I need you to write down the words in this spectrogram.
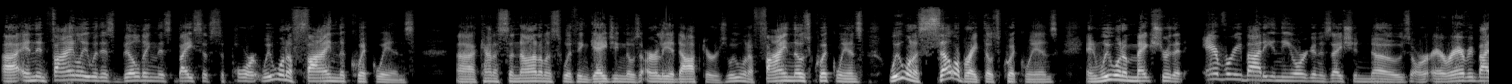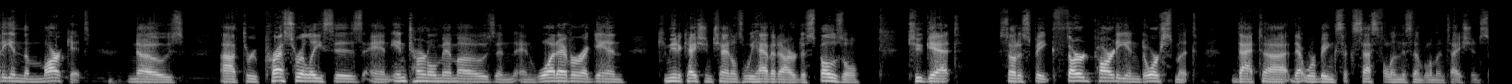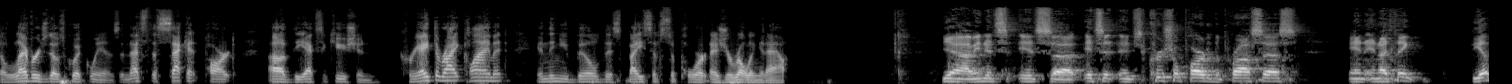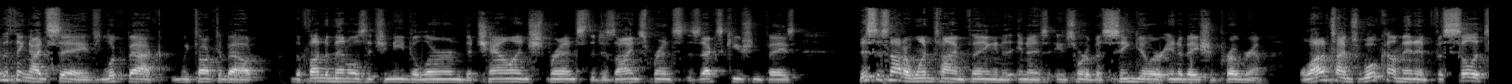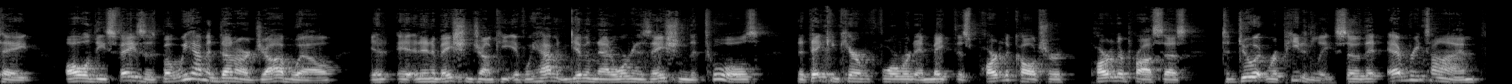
Uh, and then finally, with this building this base of support, we want to find the quick wins uh, kind of synonymous with engaging those early adopters. We want to find those quick wins. We want to celebrate those quick wins. And we want to make sure that everybody in the organization knows or, or everybody in the market knows uh, through press releases and internal memos and, and whatever, again, communication channels we have at our disposal to get, so to speak, third party endorsement that uh, that we're being successful in this implementation. So leverage those quick wins, and that's the second part of the execution create the right climate, and then you build this base of support as you're rolling it out. Yeah, I mean it's it's uh, it's a, it's a crucial part of the process, and and I think the other thing I'd say is look back. We talked about the fundamentals that you need to learn, the challenge sprints, the design sprints, this execution phase. This is not a one time thing in, a, in, a, in sort of a singular innovation program. A lot of times we'll come in and facilitate all of these phases, but we haven't done our job well at Innovation Junkie if we haven't given that organization the tools that they can carry forward and make this part of the culture, part of their process to do it repeatedly so that every time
